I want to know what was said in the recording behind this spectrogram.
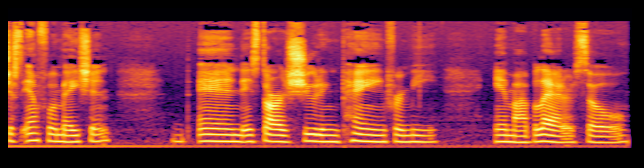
just inflammation, and it starts shooting pain for me in my bladder. So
